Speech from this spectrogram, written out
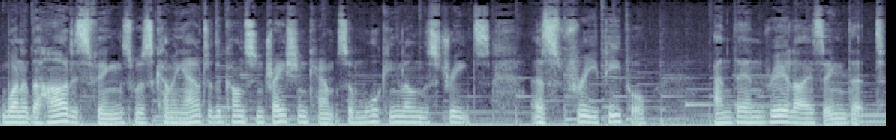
one of the hardest things was coming out of the concentration camps and walking along the streets as free people, and then realizing that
